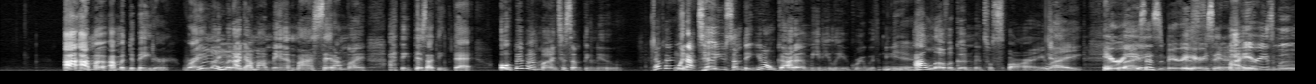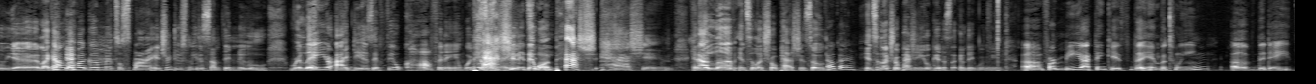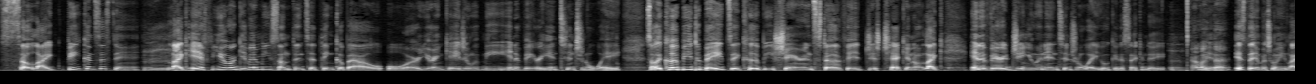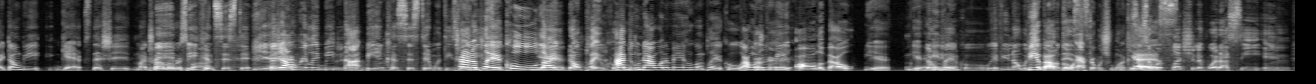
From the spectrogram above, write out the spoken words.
I, I'm a I'm a debater, right? Like when I got Hmm. my man mindset, I'm like, I think this, I think that. Open my mind to something new. Okay. When I tell you something, you don't gotta immediately agree with me. Yeah. I love a good mental sparring. Like Aries. like, that's very Aries energy. My Aries moon, yeah. Like I love a good mental sparring. Introduce me to something new. Relay your ideas and feel confident in what you're relaying. passionate. They want passion. passion, and I love intellectual passion. So Okay. intellectual passion, you'll get a second date with me. Um, for me, I think it's the in between of the dates. So like, be consistent. Mm. Like, if you are giving me something to think about, or you're engaging with me in a very intentional way. So it could be debates. It could be sharing stuff. It just checking on like in a very genuine and intentional way. You'll get a second date. Mm, I like Yeah. that. It's the in between. Like, don't be gaps. That shit. My trauma Men, be consistent. Yeah. Cause y'all really be not being consistent with these. Trying to play it cool, yeah, like, don't play it cool. I do not want a man who gonna play it cool. I want you to be all about yeah, yeah. Don't anyway. play it cool. If you know what Be you about want, go after what you want. Because it's a reflection of what I see in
